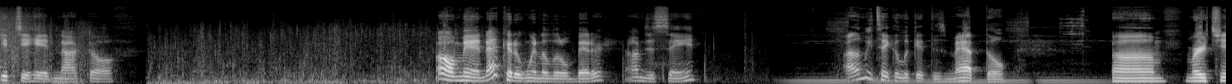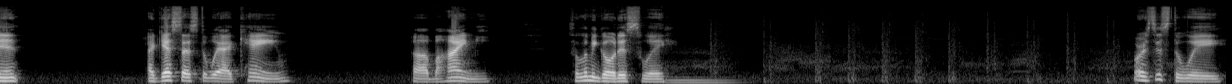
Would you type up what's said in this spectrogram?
Get your head knocked off. Oh man, that could have went a little better. I'm just saying. Uh, let me take a look at this map though. Um, merchant. I guess that's the way I came. Uh, behind me. So let me go this way. Or is this the way?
